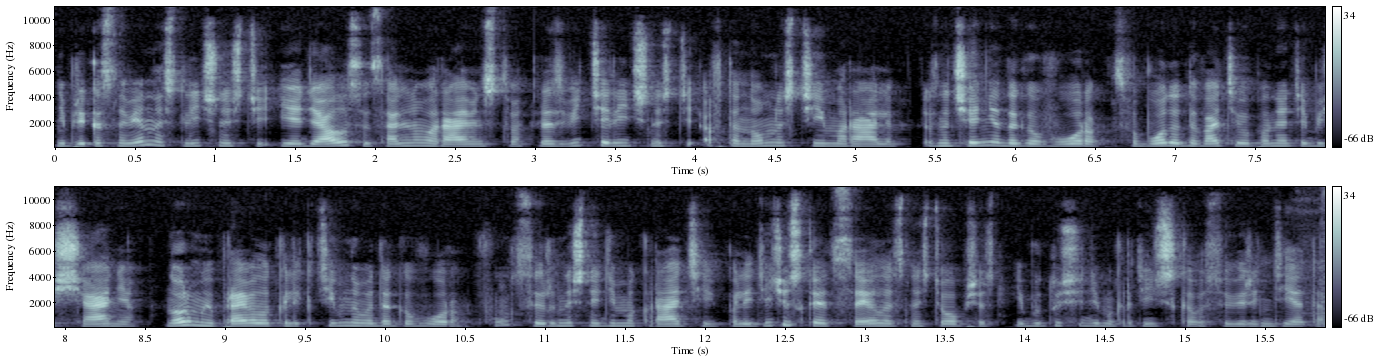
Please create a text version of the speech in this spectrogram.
неприкосновенность личности и идеалы социального равенства, развитие личности, автономности и морали, значение договора, свобода давать и выполнять обещания, нормы и правила коллективного договора, функции рыночной демократии, политическая целостность обществ и будущее демократического суверенитета.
